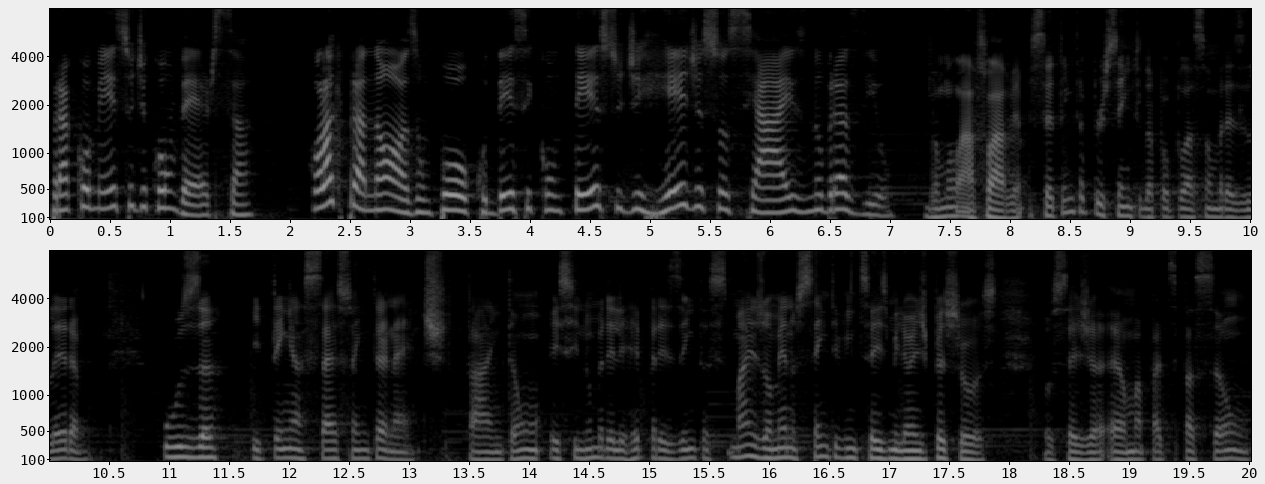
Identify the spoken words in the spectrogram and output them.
Para começo de conversa, coloque para nós um pouco desse contexto de redes sociais no Brasil. Vamos lá, Flávia. 70% da população brasileira usa e tem acesso à internet, tá? Então esse número ele representa mais ou menos 126 milhões de pessoas, ou seja, é uma participação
